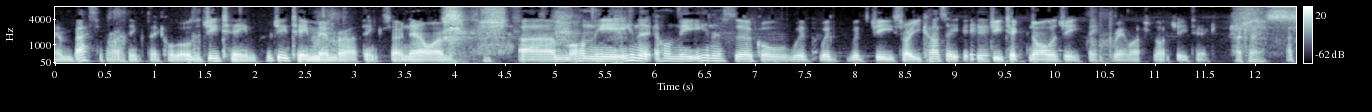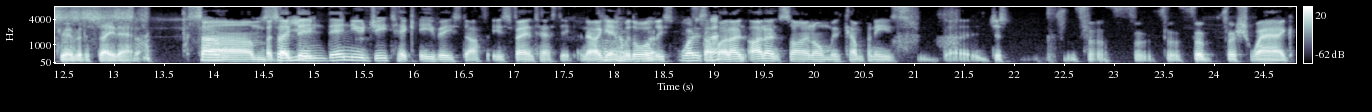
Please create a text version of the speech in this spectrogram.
ambassador, I think they call it, or the G team, a G team member, I think. So now I'm um, on the inner on the inner circle with, with, with G. Sorry, you can't say G Technology. Thank you very much, not G Tech. Okay. I have to remember to say that. So, so, um, but so they- you- then their new GTEC EV stuff is fantastic. Now again, with all what- this what stuff. I don't I don't sign on with companies uh, just for for, for for for swag.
